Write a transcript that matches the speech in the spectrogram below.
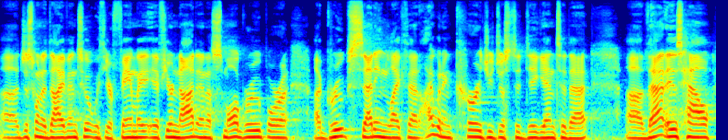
uh, just want to dive into it with your family. If you're not in a small group or a, a group setting like that, I would encourage you just to dig into that. Uh, that is how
